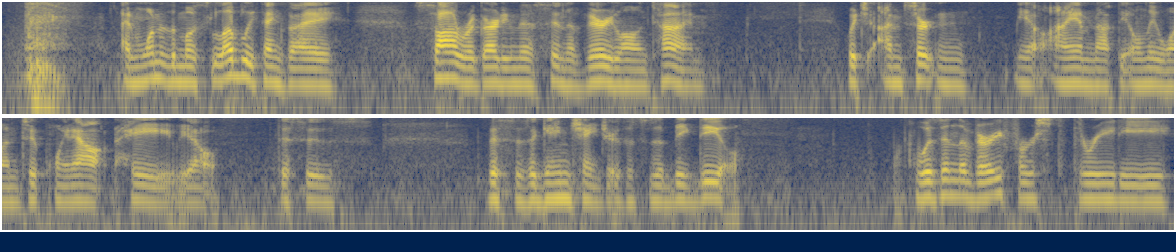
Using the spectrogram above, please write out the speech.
and one of the most lovely things I saw regarding this in a very long time, which I'm certain, you know, I am not the only one to point out, hey, you know, this is this is a game changer. This is a big deal. Was in the very first 3D,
